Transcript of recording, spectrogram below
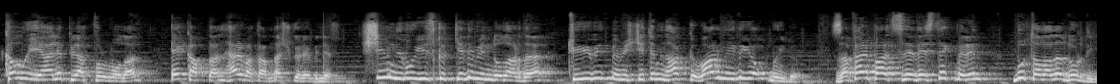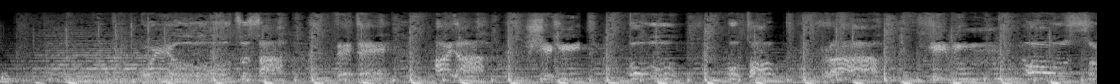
kamu ihale platformu olan EKAP'tan her vatandaş görebilir. Şimdi bu 147 bin dolarda tüyü bitmemiş yetimin hakkı var mıydı yok muydu? Zafer Partisi'ne destek verin bu talana dur deyin. Yıldıza ve de aya şehit dolu bu toprağa yemin olsun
